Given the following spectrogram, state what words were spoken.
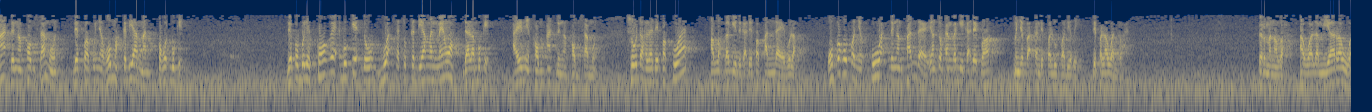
Ad dengan kaum Samud, depa punya rumah kediaman perut bukit. Mereka boleh korek bukit tu buat satu kediaman mewah dalam bukit. Ini kaum Ad dengan kaum Samud. Sudahlah mereka kuat, Allah bagi dekat mereka pandai pula. Rupa-rupanya kuat dengan pandai yang Tuhan bagi kat mereka menyebabkan mereka lupa diri. Mereka lawan Tuhan. Firman Allah. Awalam yarau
